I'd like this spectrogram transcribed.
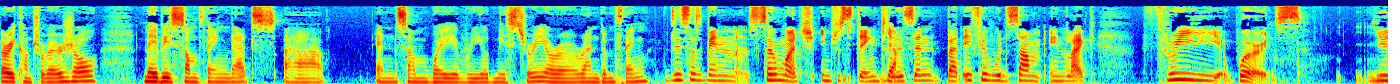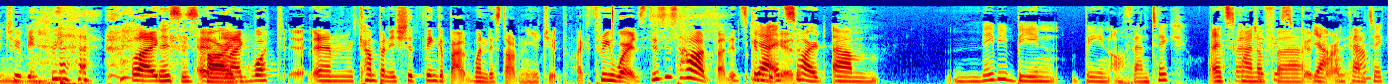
very controversial. Maybe it's something that's uh, in some way a real mystery or a random thing. This has been so much interesting to Yeah. listen. But if you would sum in like three words, YouTube in three, like this is uh, like what uh, um, companies should think about when they start on YouTube. Like three words. This is hard, but it's gonna yeah, be it's hard. Um, maybe being being authentic. It's kind of is a uh, good yeah, word, yeah. authentic.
